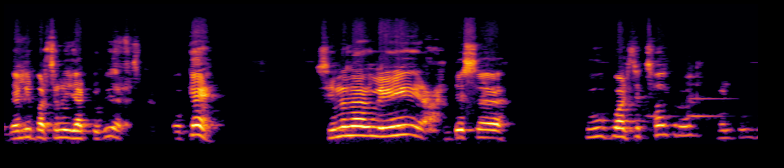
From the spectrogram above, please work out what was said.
The Delhi person is yet to be arrested. Okay. Similarly, this uh, 2.65 crore went to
